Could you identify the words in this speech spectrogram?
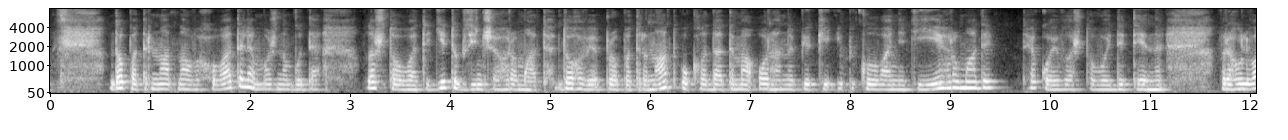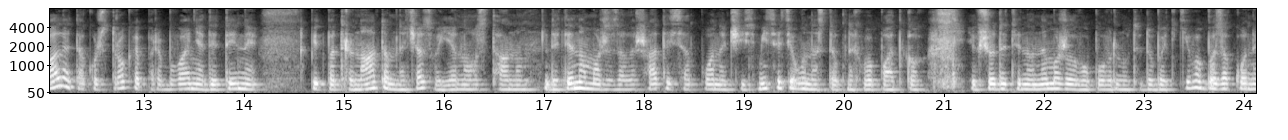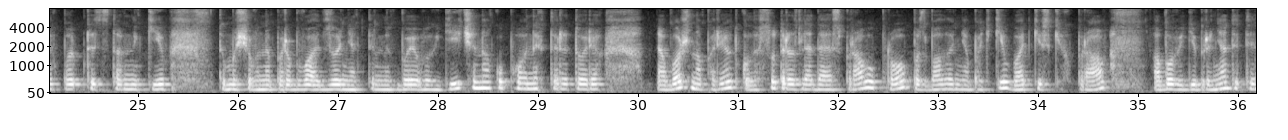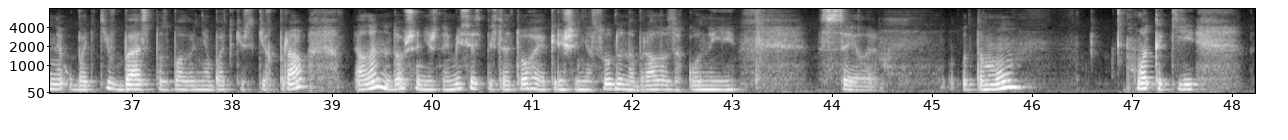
До патронатного вихователя можна буде влаштовувати діток з інших громад. Договір про патронат укладатиме орган опіки і піклування тієї громади, якої влаштовують дитини. Врегулювали також строки перебування дитини під патронатом на час воєнного стану. Дитина може залишатися понад 6 місяців у наступних випадках, якщо дитину неможливо повернути до батьків або законних представників, тому що вони перебувають в зоні активних бойових дій чи на окупованих територіях, або ж на період, коли суд розглядає справу про позбавлення батьків батьківських прав або відібрання дитини у батьків без позбавлення батьківських прав, але не довше ніж на місяць після того, як рішення суду набрало законної сили. Тому от такі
